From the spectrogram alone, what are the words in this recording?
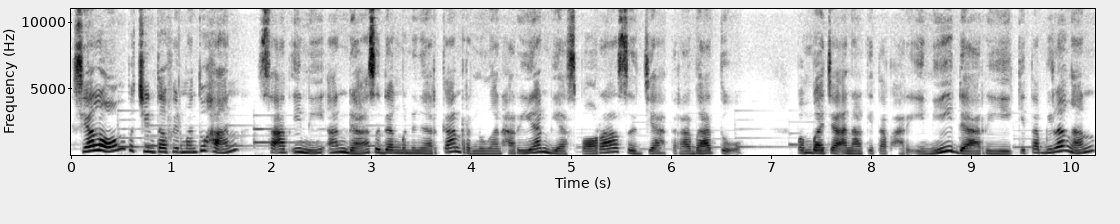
Shalom pecinta firman Tuhan, saat ini Anda sedang mendengarkan Renungan Harian Diaspora Sejahtera Batu. Pembacaan Alkitab hari ini dari Kitab Bilangan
